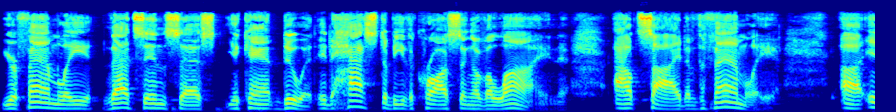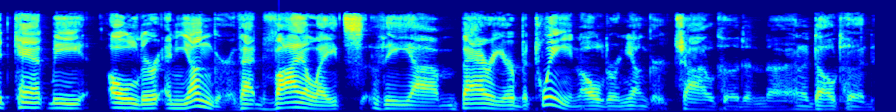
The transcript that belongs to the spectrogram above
your family, that's incest. You can't do it. It has to be the crossing of a line outside of the family. Uh, it can't be older and younger. That violates the um, barrier between older and younger, childhood and, uh, and adulthood.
